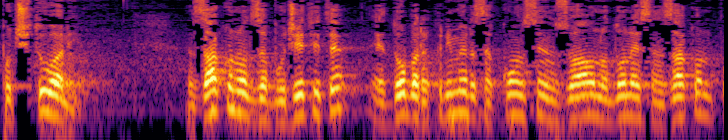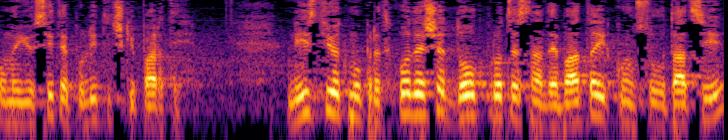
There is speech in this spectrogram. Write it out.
Почитувани, Законот за буџетите е добар пример за консензуално донесен закон помеѓу сите политички партии. Неистиот му предходеше долг процес на дебата и консултации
